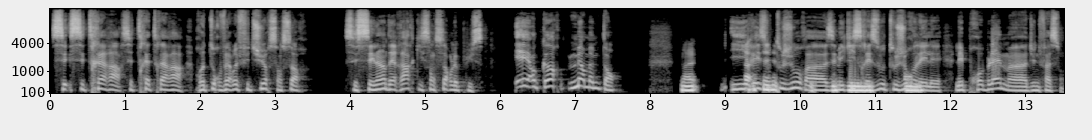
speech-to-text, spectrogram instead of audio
C'est c'est très rare, c'est très très rare. Retour vers le futur s'en sort. C'est l'un des rares qui s'en sort le plus. Et encore, mais en même temps. Ouais. Il Ah, résout c'est- toujours, euh, Zemeckis résout toujours Ouais. les, les, les problèmes euh, d'une façon.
